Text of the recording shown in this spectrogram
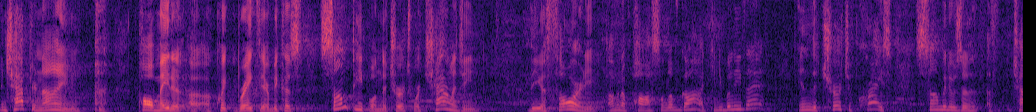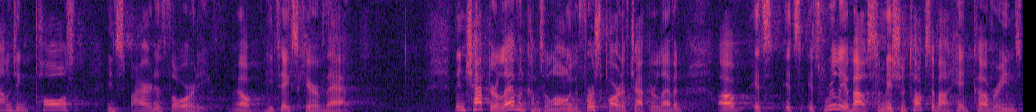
In chapter 9, Paul made a, a quick break there because some people in the church were challenging the authority of an apostle of God. Can you believe that? In the church of Christ, somebody was a, a challenging Paul's inspired authority. Well, he takes care of that. Then chapter 11 comes along, the first part of chapter 11. Uh, it's, it's, it's really about submission. It talks about head coverings,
